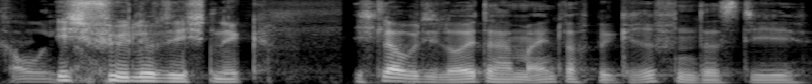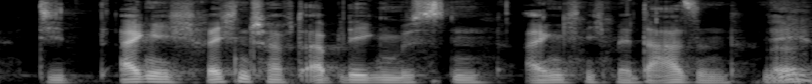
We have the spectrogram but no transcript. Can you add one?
traurig ich fühle dich, Nick. Ich glaube, die Leute haben einfach begriffen, dass die, die eigentlich Rechenschaft ablegen müssten, eigentlich nicht mehr da sind. Ne?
